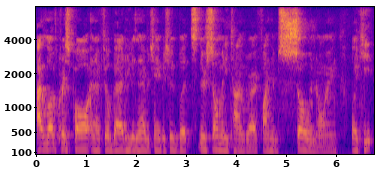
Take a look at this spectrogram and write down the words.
I love Chris Paul, and I feel bad he doesn't have a championship. But there's so many times where I find him so annoying. Like he.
